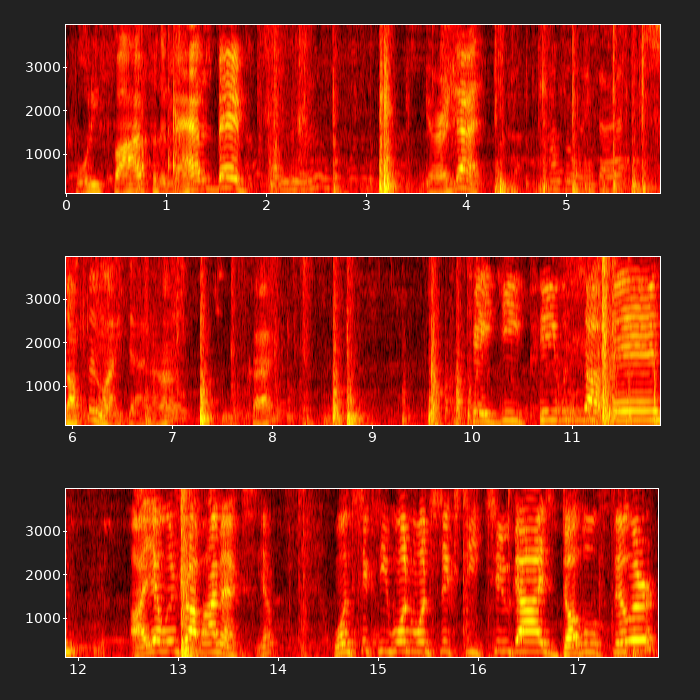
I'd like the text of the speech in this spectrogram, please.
Forty-five for the Mavs, babe. You heard that? Something like that. Something like that, huh? Okay. KDP, what's up, man? Uh, yeah, we're gonna drop IMAX. Yep. 161, 162, guys. Double filler.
